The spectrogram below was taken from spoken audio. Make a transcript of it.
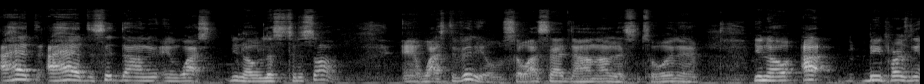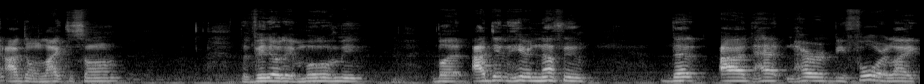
I had I had to sit down and watch, you know, listen to the song and watch the video. So I sat down and I listened to it, and you know, I me personally, I don't like the song. The video didn't move me, but I didn't hear nothing that I hadn't heard before. Like,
